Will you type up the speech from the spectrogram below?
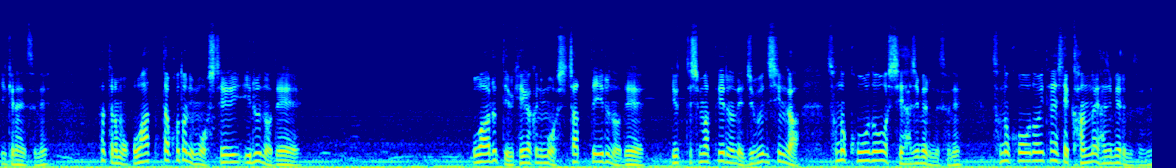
いけないですよねだったらもう終わったことにもしているので終わるっていう計画にもうしちゃっているので言ってしまっているので自分自身がその行動をし始めるんですよね。その行動に対して考え始めるんですよね。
